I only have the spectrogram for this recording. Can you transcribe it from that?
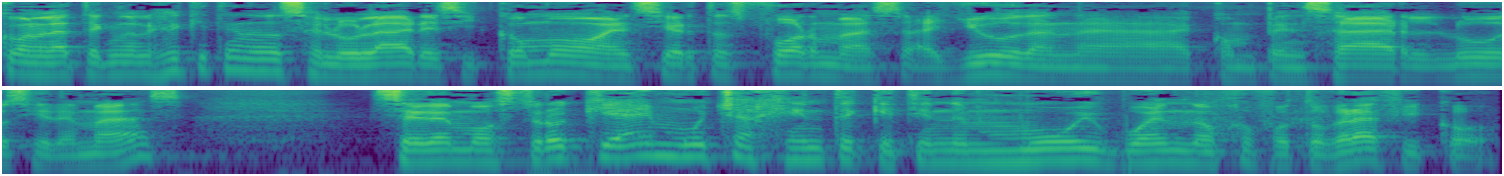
con la tecnología que tienen los celulares y cómo en ciertas formas ayudan a compensar luz y demás, se demostró que hay mucha gente que tiene muy buen ojo fotográfico.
